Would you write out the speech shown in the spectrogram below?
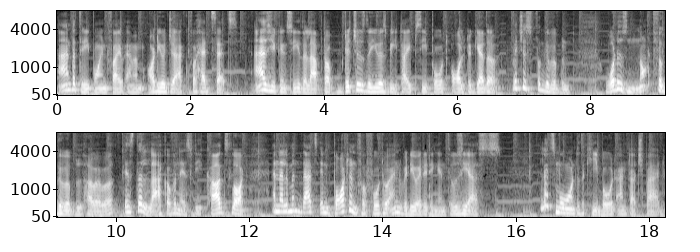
and a 3.5mm audio jack for headsets. As you can see, the laptop ditches the USB Type-C port altogether, which is forgivable. What is not forgivable, however, is the lack of an SD card slot, an element that's important for photo and video editing enthusiasts. Let's move on to the keyboard and touchpad.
